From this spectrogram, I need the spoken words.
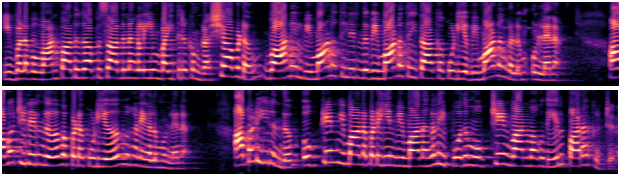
இவ்வளவு வான் பாதுகாப்பு சாதனங்களையும் வைத்திருக்கும் ரஷ்யாவிடம் வானில் விமானத்திலிருந்து விமானத்தை தாக்கக்கூடிய விமானங்களும் உள்ளன. அவற்றிலிருந்து ஏவப்படக்கூடிய ஏவுகணைகளும் உள்ளன. அப்படி இருந்தும் உக்ரைன் விமானப்படையின் விமானங்கள் இப்போதும் உக்ரைன் வான் பகுதியில் பறக்கின்றன.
